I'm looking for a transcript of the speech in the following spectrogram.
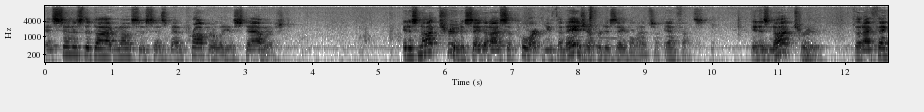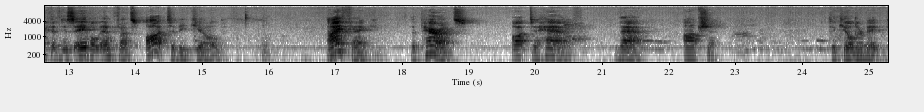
as soon as the diagnosis has been properly established. It is not true to say that I support euthanasia for disabled infants. It is not true that I think that disabled infants ought to be killed. I think the parents ought to have that option to kill their babies.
